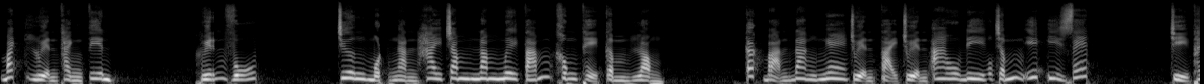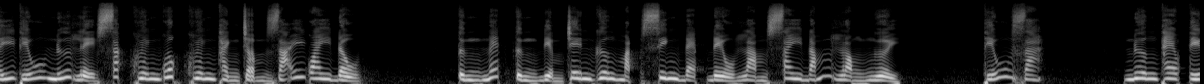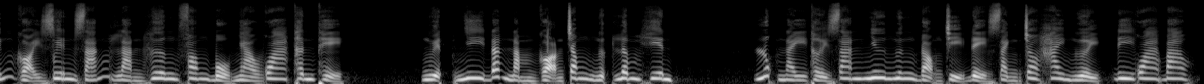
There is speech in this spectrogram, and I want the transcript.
Bách luyện thành tiên. huyễn Vũ. Chương 1258 không thể cầm lòng. Các bạn đang nghe truyện tại truyện Audi.xyz. Chỉ thấy thiếu nữ lệ sắc khuyên quốc khuyên thành chậm rãi quay đầu. Từng nét từng điểm trên gương mặt xinh đẹp đều làm say đắm lòng người. Thiếu ra. Nương theo tiếng gọi duyên dáng làn hương phong bổ nhào qua thân thể. Nguyệt Nhi đã nằm gọn trong ngực Lâm Hiên. Lúc này thời gian như ngưng đọng chỉ để dành cho hai người đi qua bao.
